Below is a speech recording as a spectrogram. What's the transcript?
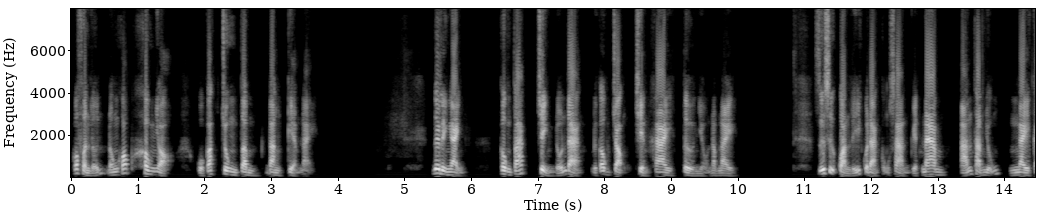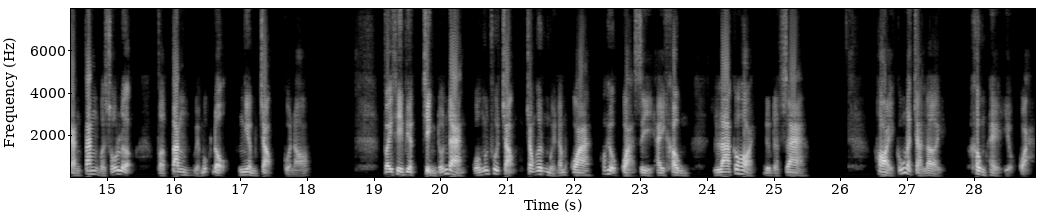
có phần lớn đóng góp không nhỏ của các trung tâm đăng kiểm này. Đây là hình ảnh công tác chỉnh đốn đảng được ông Trọng triển khai từ nhiều năm nay. Dưới sự quản lý của Đảng Cộng sản Việt Nam, án tham nhũng ngày càng tăng về số lượng và tăng về mức độ nghiêm trọng của nó. Vậy thì việc chỉnh đốn đảng của Nguyễn Phú Trọng trong hơn 10 năm qua có hiệu quả gì hay không là câu hỏi được đặt ra. Hỏi cũng là trả lời, không hề hiệu quả.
